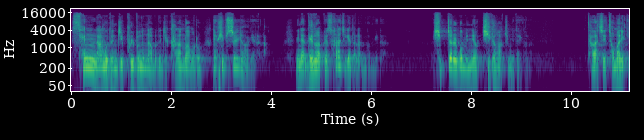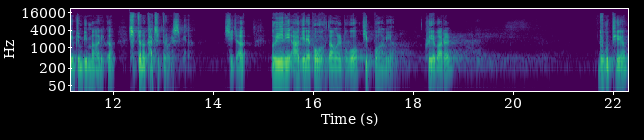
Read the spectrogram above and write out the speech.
생나무든지 불 붙는 나무든지 강한 마음으로 그냥 휩쓸려 가게 해달라. 그냥 내 눈앞에 사라지게 해달라는 겁니다. 10절을 보면요. 기가 막힙니다. 이거는. 다 같이 저만 읽기 좀 민망하니까 10절은 같이 읽도록 하겠습니다. 시작. 의인이 악인의 보극당을 보고 기뻐하며 그의 발을 누구 피해요?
